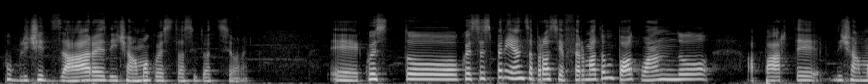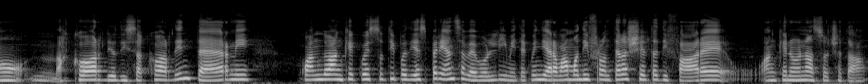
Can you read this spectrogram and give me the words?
pubblicizzare diciamo, questa situazione. questa esperienza però si è fermata un po' quando, a parte diciamo, accordi o disaccordi interni, quando anche questo tipo di esperienza aveva un limite, quindi eravamo di fronte alla scelta di fare anche noi una società.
